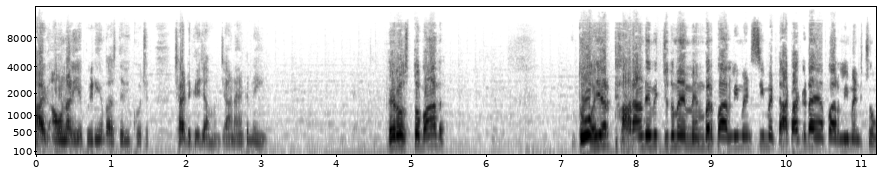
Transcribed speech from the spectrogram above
ਆ- ਆਉਣ ਵਾਲੀਆਂ ਪੀੜ੍ਹੀਆਂ ਵਾਸਤੇ ਵੀ ਕੁਝ ਛੱਡ ਕੇ ਜੰਮ ਜਾਣਾ ਹੈ ਕਿ ਨਹੀਂ? ਫਿਰ ਉਸ ਤੋਂ ਬਾਅਦ 2018 ਦੇ ਵਿੱਚ ਜਦੋਂ ਮੈਂ ਮੈਂਬਰ ਪਾਰਲੀਮੈਂਟ ਸੀ, ਮੈਂ ਡਾਟਾ ਕਢਾਇਆ ਪਾਰਲੀਮੈਂਟ ਚੋਂ।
